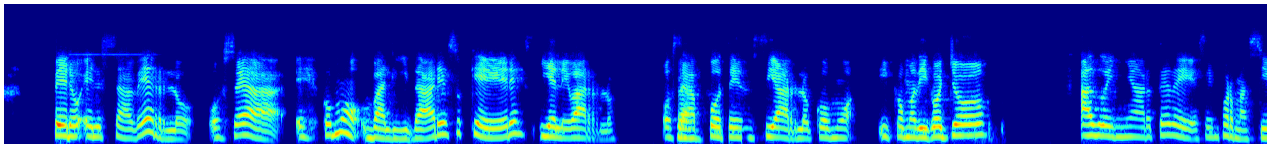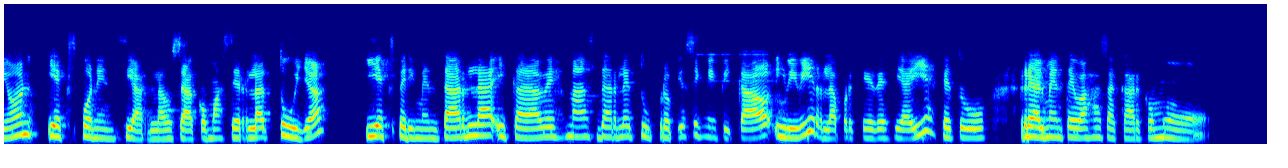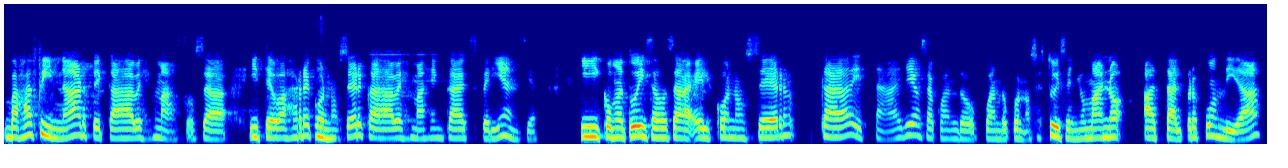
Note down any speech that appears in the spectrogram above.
pero el saberlo, o sea, es como validar eso que eres y elevarlo, o sea, Claro. potenciarlo, como, y como digo yo, adueñarte de esa información y exponenciarla, o sea, como hacerla tuya y experimentarla y cada vez más darle tu propio significado y vivirla, porque desde ahí es que tú realmente vas a sacar como, vas a afinarte cada vez más, o sea, y te vas a reconocer cada vez más en cada experiencia. Y como tú dices, o sea, el conocer cada detalle, o sea, cuando, cuando conoces tu diseño humano a tal profundidad,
